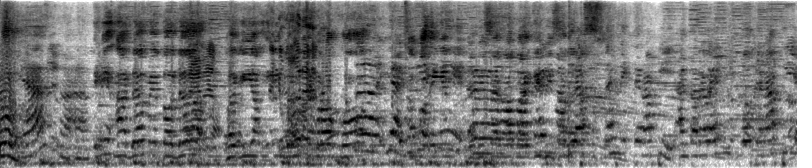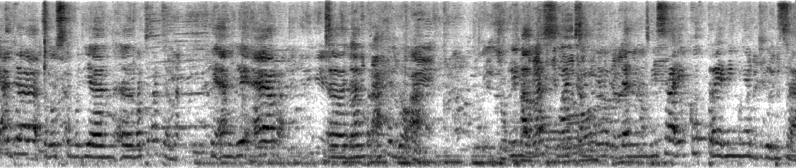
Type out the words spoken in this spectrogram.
Oh. Ya. Nah, bagi yang ingin berhenti merokok Eh, ya, jadi ini eh, sehat lagi bisa 15 teknik terapi antara lain hipnoterapi ada terus kemudian eh, macam-macam PMDR eh, dan terakhir doa 15 macam teori dan bisa ikut trainingnya juga bisa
